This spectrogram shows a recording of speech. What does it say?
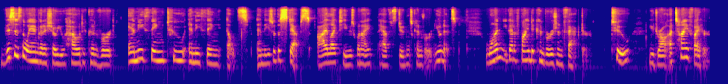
This is the way I'm going to show you how to convert anything to anything else. And these are the steps I like to use when I have students convert units. One, you got to find a conversion factor. Two, you draw a TIE fighter.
